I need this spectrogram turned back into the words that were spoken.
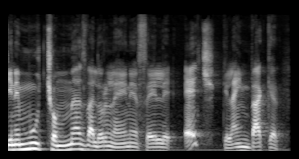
Tiene mucho más valor en la NFL Edge que linebacker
